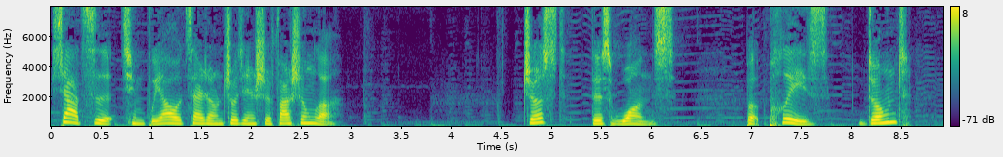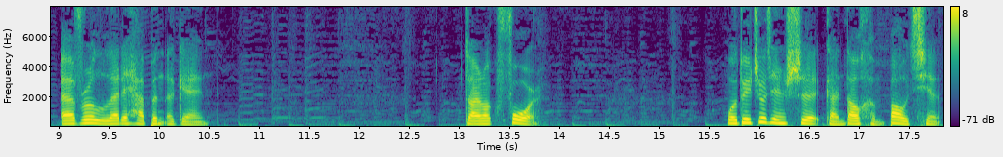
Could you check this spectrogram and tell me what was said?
下次请不要再让这件事发生了。Just this once, but please don't ever let it happen again. Dialogue 4我对这件事感到很抱歉。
